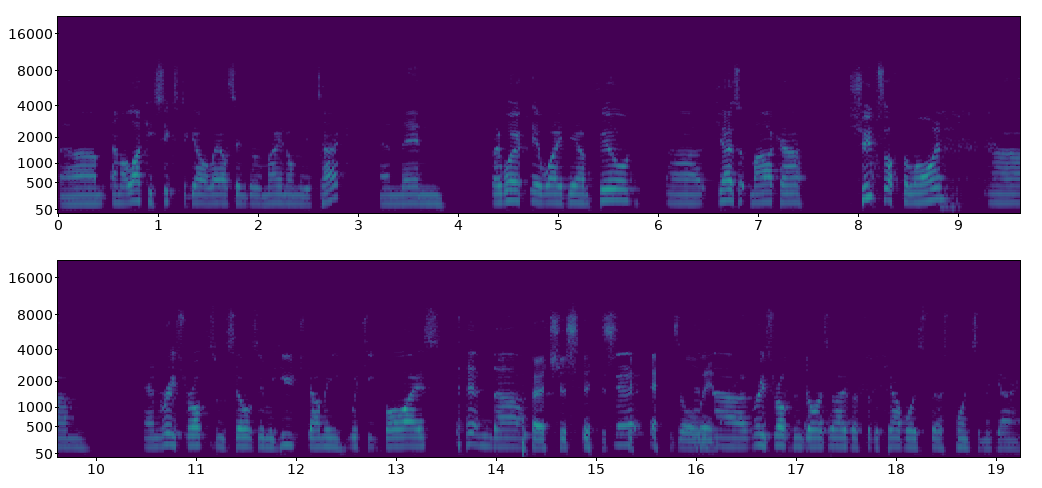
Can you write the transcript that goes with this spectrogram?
um, and a lucky six to go allows them to remain on the attack, and then they work their way downfield. Uh, Jazz at marker shoots off the line, um, and Reece Robson sells him a huge dummy, which he buys, and uh, Purchases. Yeah. He's all and, in. uh, Reece Robson dies over for the Cowboys' first points in the game.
